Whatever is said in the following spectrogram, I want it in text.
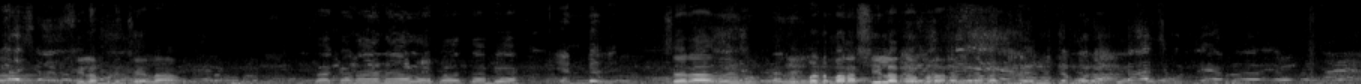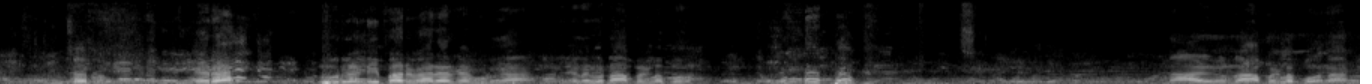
ஆ கீழே முடிஞ்செல்லாம் எண்பது. சரி அது இது மட்டும் நான் ஷீலா தேவைப்படும் ம் சரிண்ணா வேற நூறுல நீ பாரு வேற யாருக்கா கொடுங்க எனக்கு ஒரு நாற்பது கிலோ போதும் நான் நாற்பது கிலோ போதும் நான்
